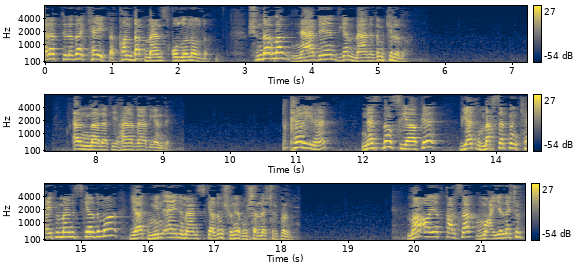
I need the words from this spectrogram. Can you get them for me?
arab tilida kayfa qandoq ma'nosi qo'llanildi? Shundoqla nadin degan ma'nidan keladi. Anna laki hada degandek. Qarina nasning siyoqi bu yerda maqsadning kayfi ma'nosi keldimi yoki min ayni ma'nosi keldimi shuni ro'shanlashtirib ma oyat qarasak muayyanlashtirib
